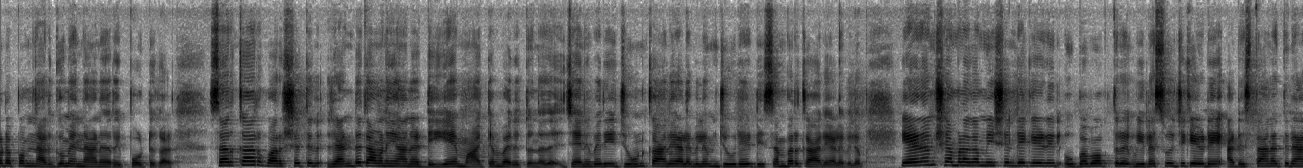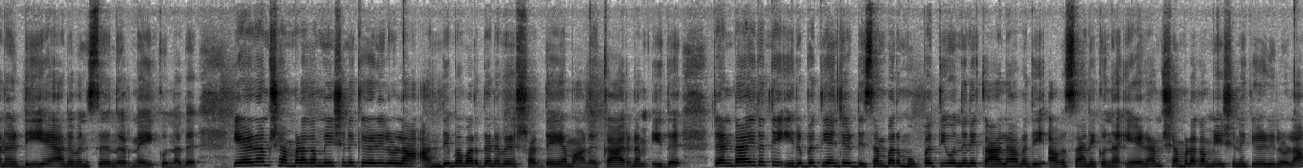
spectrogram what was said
ശമ്പളത്തോടൊപ്പം നൽകുമെന്നാണ് റിപ്പോർട്ടുകൾ. സർക്കാർ വർഷത്തിൽ രണ്ട് തവണയാണ് ഡി എ മാറ്റം വരുത്തുന്നത്. ജനുവരി ജൂൺ കാലയളവിലും ജൂലൈ ഡിസംബർ കാലയളവിലും. ഏഴാം ശമ്പള കമ്മീഷന്റെ കീഴിൽ ഉപഭോക്തൃ വിലസൂചികയുടെ അടിസ്ഥാനത്തിലാണ് ഡി എ അലവൻസ് നിർണയിക്കുന്നത്. ഏഴാം ശമ്പള കമ്മീഷന് കീഴിലുള്ള അന്തിമ വർധനവ് ശ്രദ്ധേയമാണ്. കാരണം ഇത് രണ്ടായിരത്തി ഇരുപത്തിയഞ്ച് ഡിസംബർ മുപ്പത്തിയൊന്നിന് കാലാവധി അവസാനിക്കുന്ന ഏഴാം ശമ്പള കമ്മീഷന് കീഴിലുള്ള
